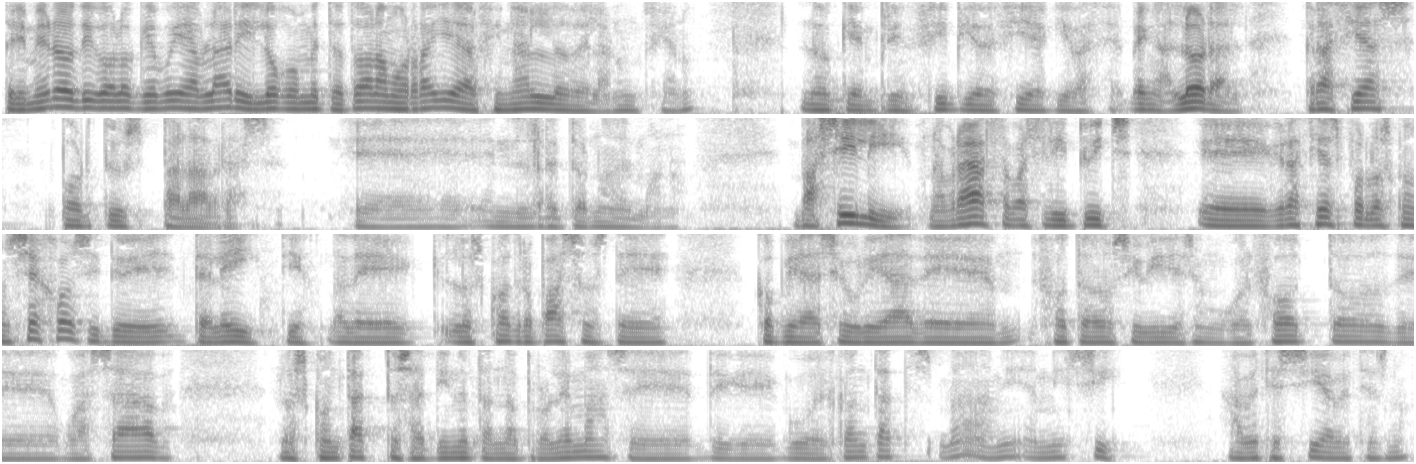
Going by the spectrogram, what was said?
Primero digo lo que voy a hablar y luego meto toda la morralla y al final lo del anuncio, ¿no? Lo que en principio decía que iba a hacer. Venga, Loral, gracias por tus palabras eh, en el retorno del mono. Basili, un abrazo, Basili Twitch. Eh, gracias por los consejos y te, leí, tío, lo de los cuatro pasos de copia de seguridad de fotos y vídeos en Google Fotos, de WhatsApp, los contactos a ti no te han dado problemas eh, de Google Contacts, a, mí, a mí sí, a veces sí, a veces no.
